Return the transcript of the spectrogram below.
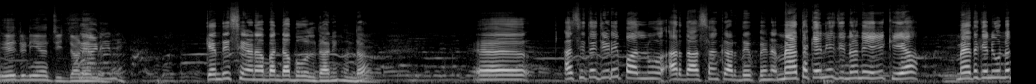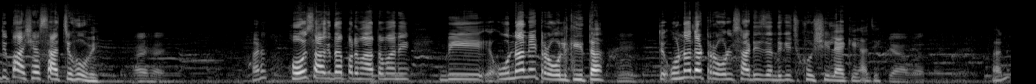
ਇਹ ਜਿਹੜੀਆਂ ਚੀਜ਼ਾਂ ਨੇ। ਕਹਿੰਦੇ ਸਿਆਣਾ ਬੰਦਾ ਬੋਲਦਾ ਨਹੀਂ ਹੁੰਦਾ। ਅਸੀਂ ਤਾਂ ਜਿਹੜੇ ਪਲ ਨੂੰ ਅਰਦਾਸਾਂ ਕਰਦੇ ਪਏ ਨੇ ਮੈਂ ਤਾਂ ਕਹਿੰਦੀ ਜਿਨ੍ਹਾਂ ਨੇ ਇਹ ਕਿਹਾ ਮੈਂ ਤਾਂ ਕਹਿੰਦੀ ਉਹਨਾਂ ਦੀ ਭਾਸ਼ਾ ਸੱਚ ਹੋਵੇ। ਹਾਏ ਹਾਏ। ਹਨਾ? ਹੋ ਸਕਦਾ ਪਰਮਾਤਮਾ ਨੇ ਵੀ ਉਹਨਾਂ ਨੇ ਟਰੋਲ ਕੀਤਾ ਤੇ ਉਹਨਾਂ ਦਾ ਟਰੋਲ ਸਾਡੀ ਜ਼ਿੰਦਗੀ 'ਚ ਖੁਸ਼ੀ ਲੈ ਕੇ ਆ ਜੇ। ਕੀ ਬਾਤ ਹੈ ਹਨਾ?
